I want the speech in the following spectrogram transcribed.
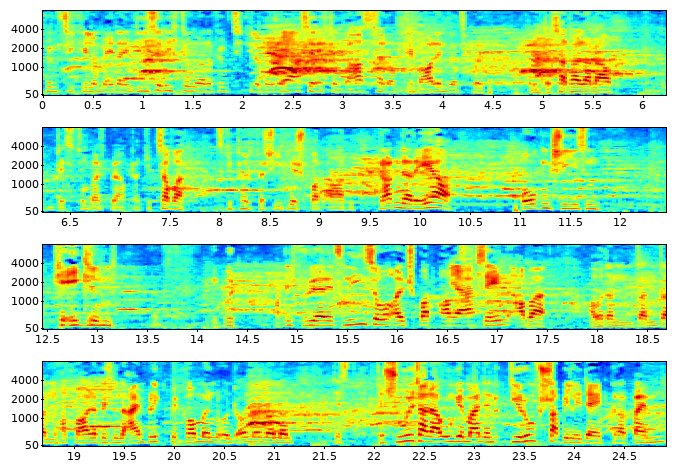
50 Kilometer in diese Richtung oder 50 Kilometer in diese Richtung, da hast du es halt optimal in Würzburg. Und das hat halt dann auch, das zum Beispiel auch, da gibt es aber, es gibt halt verschiedene Sportarten. Gerade in der Reha, Bogenschießen, Kegeln. Ja, gut, hatte ich früher jetzt nie so als Sportart Ja. gesehen, aber, aber dann, dann, dann hat man halt ein bisschen einen Einblick bekommen und und und und. und. Das, das schult halt auch ungemein die Rumpfstabilität, gerade beim,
